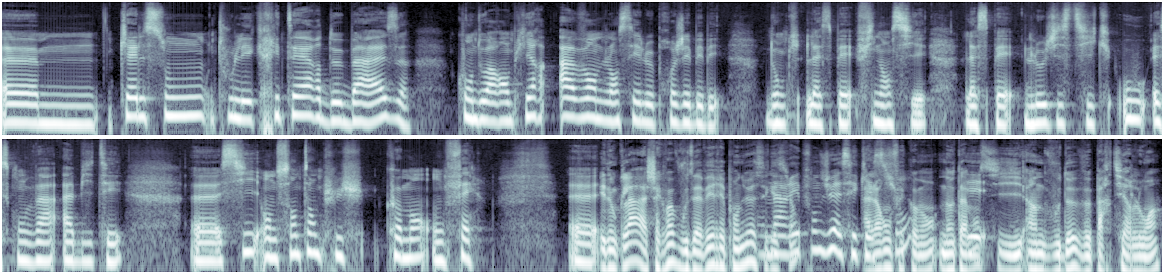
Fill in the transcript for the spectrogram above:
Euh, Quels sont tous les critères de base qu'on doit remplir avant de lancer le projet bébé? Donc l'aspect financier, l'aspect logistique, où est-ce qu'on va habiter? Euh, Si on ne s'entend plus, comment on fait? Euh, et donc là, à chaque fois, vous avez répondu à ces questions On a répondu à ces questions. Alors on fait comment Notamment si un de vous deux veut partir loin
